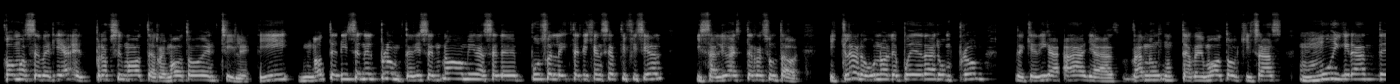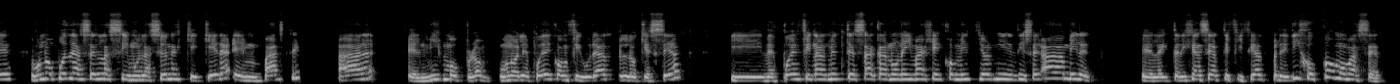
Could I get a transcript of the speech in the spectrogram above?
cómo se vería el próximo terremoto en Chile. Y no te dicen el prompt, te dicen, no, mira, se le puso la inteligencia artificial y salió este resultado. Y claro, uno le puede dar un prompt de que diga, ah, ya, dame un terremoto quizás muy grande. Uno puede hacer las simulaciones que quiera en base a el mismo prompt. Uno le puede configurar lo que sea y después finalmente sacan una imagen con Midjourney y dice, ah, miren, eh, la inteligencia artificial predijo cómo va a ser.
